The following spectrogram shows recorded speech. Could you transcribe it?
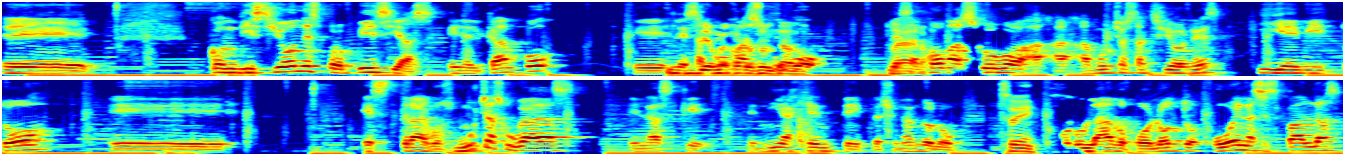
eh, condiciones propicias en el campo, eh, le, sacó más jugo, claro. le sacó más jugo a, a, a, muchas acciones y evitó eh, estragos. Muchas jugadas en las que tenía gente presionándolo sí. por un lado, por el otro, o en las espaldas,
